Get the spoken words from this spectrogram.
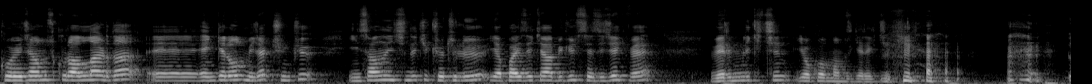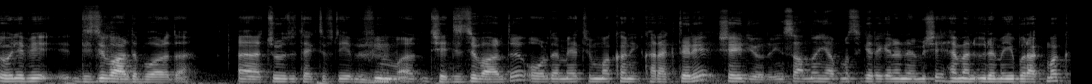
koyacağımız kurallar da e, engel olmayacak. Çünkü insanın içindeki kötülüğü yapay zeka bir gün sezecek ve verimlilik için yok olmamız gerekecek. Öyle bir dizi vardı bu arada. Ee, True Detective diye bir film var, şey dizi vardı. Orada Matthew McConaughey karakteri şey diyordu. İnsanlığın yapması gereken en önemli şey hemen üremeyi bırakmak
